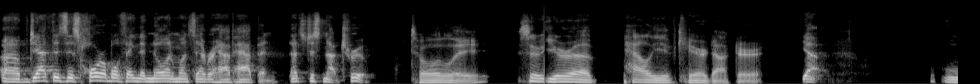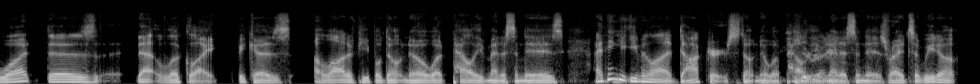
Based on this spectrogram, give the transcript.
of death is this horrible thing that no one wants to ever have happen. That's just not true. Totally. So you're a palliative care doctor. Yeah. What does that look like? Because a lot of people don't know what palliative medicine is. I think mm-hmm. even a lot of doctors don't know what palliative right. medicine is, right? So we don't,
